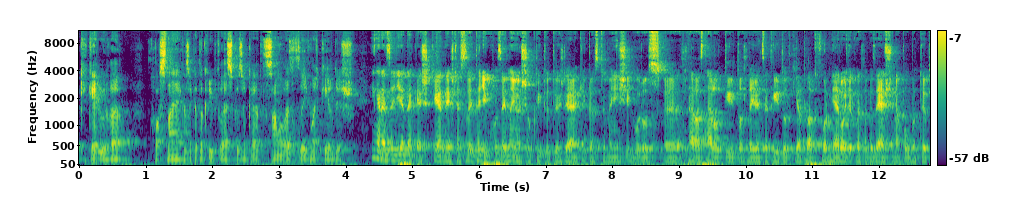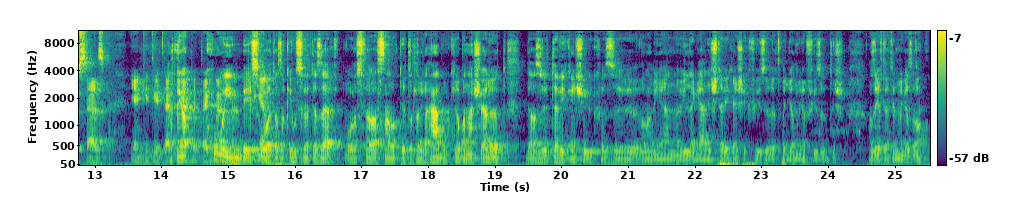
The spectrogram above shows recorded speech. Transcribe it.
kikerülve használják ezeket a kriptoeszközöket. Számomra ez az egyik nagy kérdés. Igen, ez egy érdekes kérdés lesz, azért tegyük hozzá, hogy nagyon sok kriptotős, de elképesztő mennyiség orosz felhasználót tiltott le, illetve tiltott ki a platformjáról, gyakorlatilag az első napokban több száz ilyen kitiltást hát még a Coinbase volt az, aki 25 ezer orosz felhasználót tiltott le még a háború kirobbanása előtt, de az ő tevékenységükhöz valamilyen illegális tevékenység fűződött, vagy gyanúja fűződött, és azért történt meg ez a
